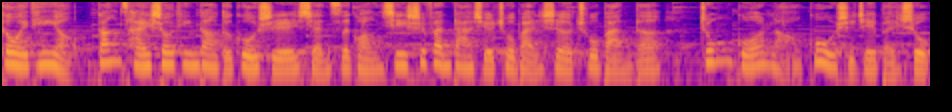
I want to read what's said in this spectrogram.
各位听友，刚才收听到的故事选自广西师范大学出版社出版的《中国老故事》这本书。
